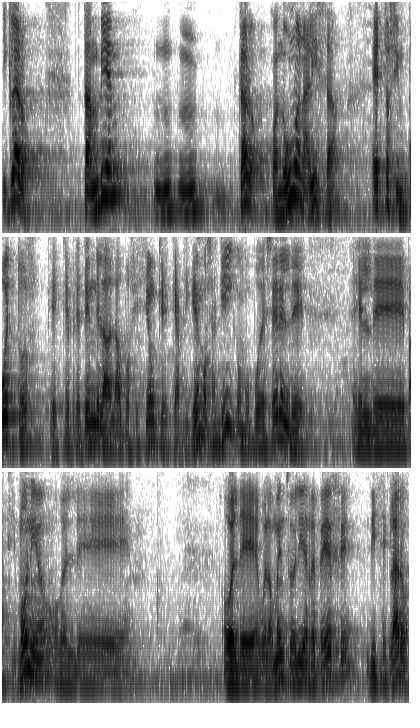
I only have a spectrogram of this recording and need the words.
Y claro, también, mm, mm, claro, cuando uno analiza estos impuestos que, pretende la, oposición que, apliquemos aquí, como puede ser el de, el de patrimonio o el de, o el de o el aumento del IRPF, dice, claro,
